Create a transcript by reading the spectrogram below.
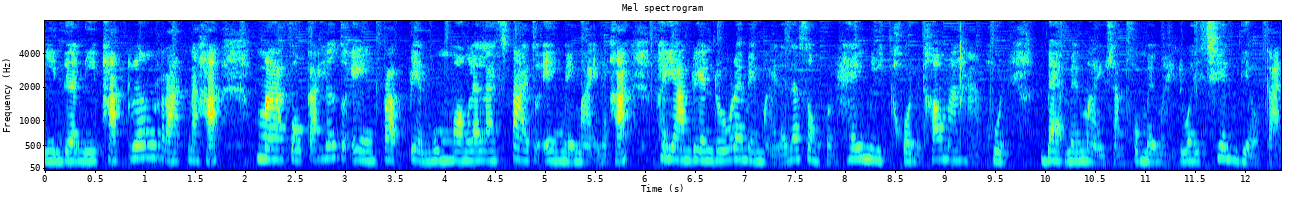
มีนเดือนนี้พักเรื่องรักนะคะ มาโฟกัสเรื่องตัวเองปรับเปลี่ยนมุมมองและไลฟ์สไตล์ตัวเองใหม่ๆนะคะ พยายามเรียนรู้อะไรใหม่ ๆ แล้วจะส่งผลให้มีคนเข้ามาหาคุณแบบใหม่ๆ สังคมใหม่ ๆ ด้วยเช่นเดียวกัน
